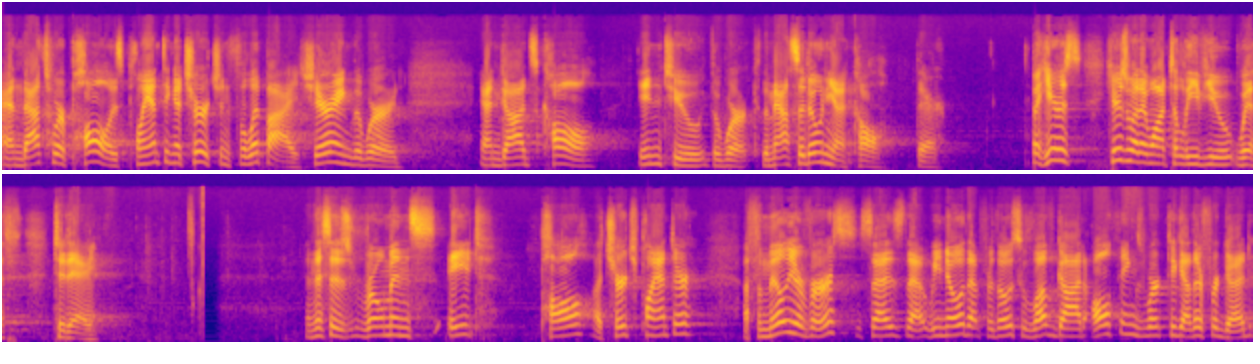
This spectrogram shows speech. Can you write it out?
and that's where Paul is planting a church in Philippi, sharing the word, and God's call into the work, the Macedonia call there. But here's, here's what I want to leave you with today. And this is Romans 8. Paul, a church planter, a familiar verse says that we know that for those who love God, all things work together for good,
